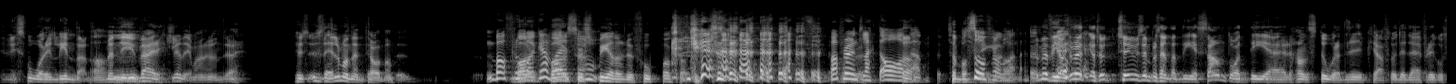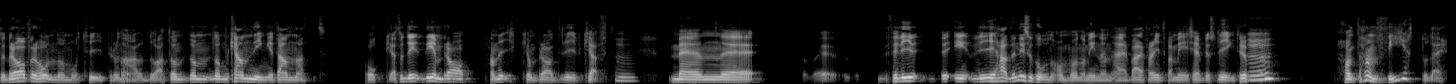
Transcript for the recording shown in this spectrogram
Den är svårinlindad. Men det är ju verkligen det man undrar. Hur, hur ställer man den till honom? Bara fråga, det varför som, spelar du fotboll så? varför har du inte lagt av den? Bara Så frågar man. Ja, men för jag, tror att, jag tror tusen procent att det är sant och att det är hans stora drivkraft och det är därför det går så bra för honom och typ Ronaldo. Att de, de, de kan inget annat. Och, alltså det, det är en bra panik och en bra drivkraft. Mm. Men eh, för vi, eh, vi hade en diskussion om honom innan här varför han inte var med i Champions League-truppen. Mm. Har inte han veto där?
